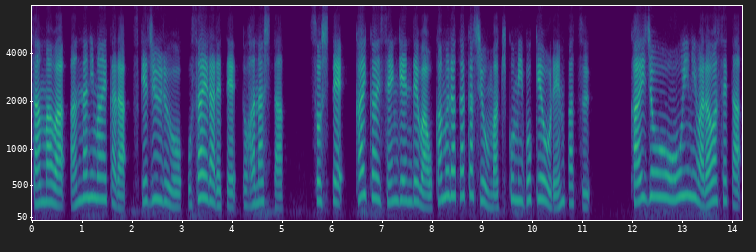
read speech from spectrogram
さんまはあんなに前からスケジュールを抑えられてと話した。そして、開会宣言では岡村隆史を巻き込みボケを連発。会場を大いに笑わせた。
